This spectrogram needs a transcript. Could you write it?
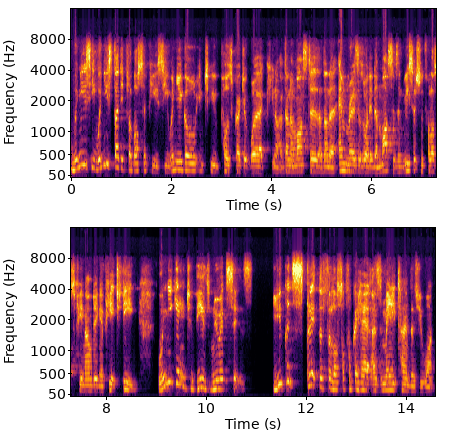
when you see when you study philosophy, you see when you go into postgraduate work, you know, I've done a master's, I've done an MRes as well, I did a master's in research and philosophy, and now I'm doing a PhD. When you get into these nuances, you could split the philosophical hair as many times as you want.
